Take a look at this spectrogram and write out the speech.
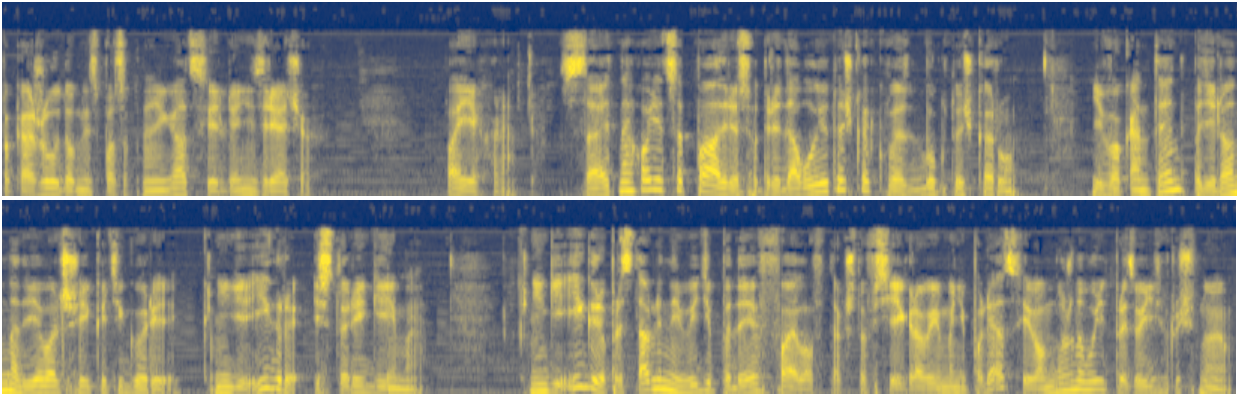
покажу удобный способ навигации для незрячих. Поехали. Сайт находится по адресу www.questbook.ru. Его контент поделен на две большие категории – книги игры, истории геймы. Книги игры представлены в виде PDF-файлов, так что все игровые манипуляции вам нужно будет производить вручную.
